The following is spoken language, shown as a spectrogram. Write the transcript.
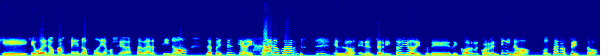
que, que bueno, más o menos podíamos llegar a saber, sino la presencia de Harvard en, lo, en el territorio de, de, de Correntino. Contanos esto.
